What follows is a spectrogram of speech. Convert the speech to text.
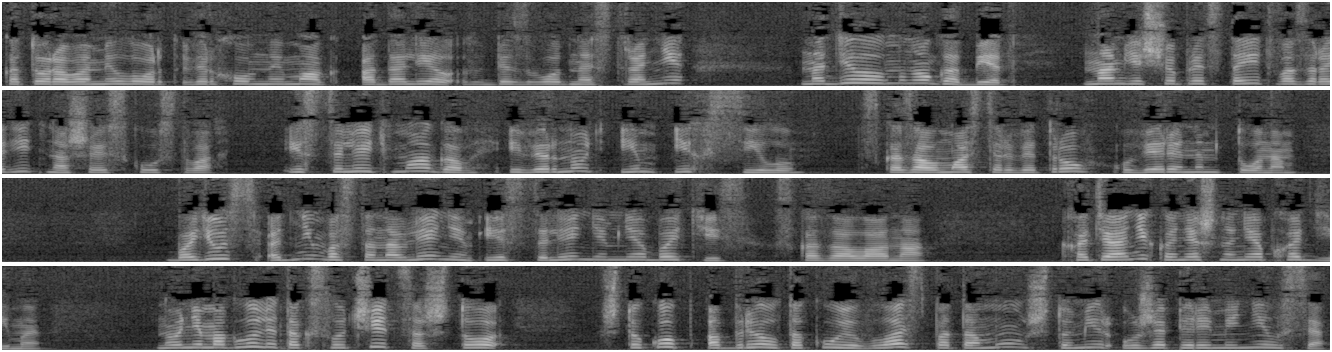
которого милорд Верховный Маг одолел в безводной стране, наделал много бед. Нам еще предстоит возродить наше искусство, исцелить магов и вернуть им их силу», — сказал мастер ветров уверенным тоном — «Боюсь, одним восстановлением и исцелением не обойтись», — сказала она. «Хотя они, конечно, необходимы. Но не могло ли так случиться, что... что коп обрел такую власть потому, что мир уже переменился?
